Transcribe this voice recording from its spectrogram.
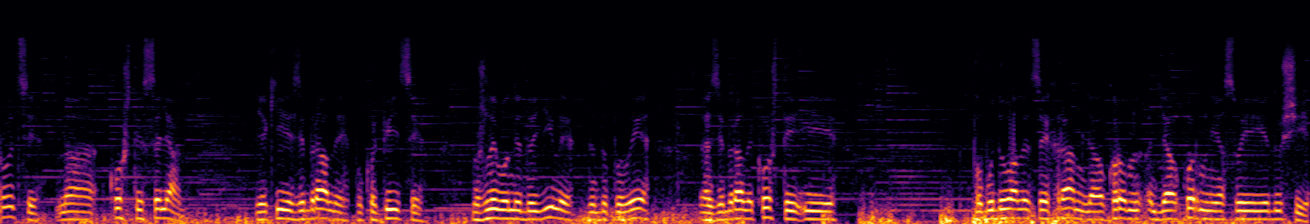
році на кошти селян, які зібрали по копійці, можливо, не доїли, не допили, зібрали кошти і побудували цей храм для окормлення своєї душі.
